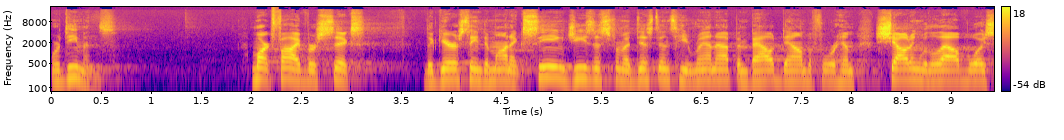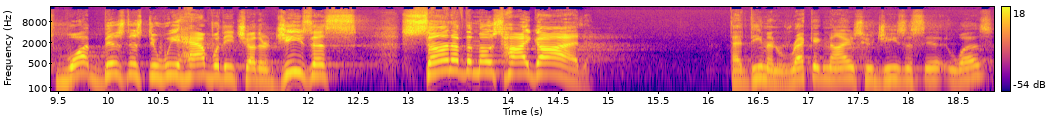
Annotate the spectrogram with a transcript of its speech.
were demons. Mark 5, verse 6 the Gerasene demoniac. Seeing Jesus from a distance, he ran up and bowed down before him, shouting with a loud voice, What business do we have with each other? Jesus, Son of the Most High God. That demon recognized who Jesus was,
